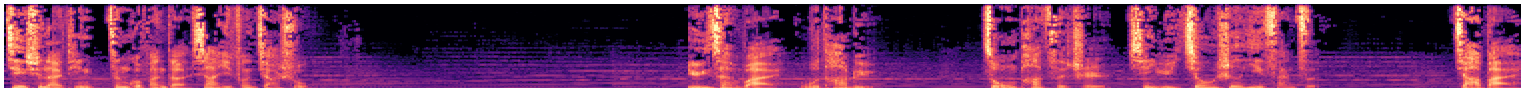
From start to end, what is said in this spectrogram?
继续来听曾国藩的下一封家书。鱼在外无他虑，总怕辞职先于骄奢易三字。家败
